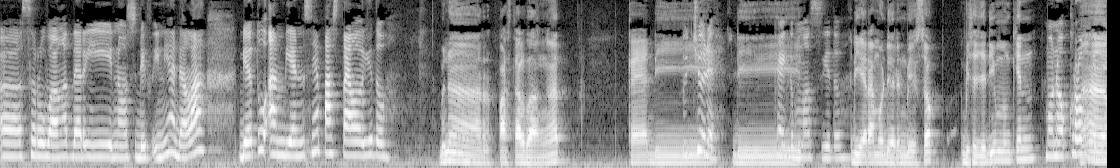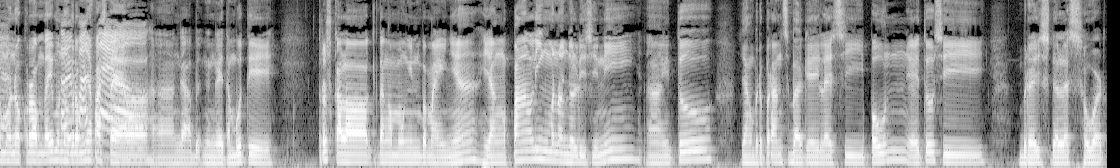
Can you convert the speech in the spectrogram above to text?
eh, seru banget dari Nosedive ini adalah dia tuh ambience-nya pastel gitu. Bener, pastel banget. Kayak di Lucu deh. di Kayak gemes gitu. di era modern besok bisa jadi mungkin Monokrom gitu Ah, ya. monokrom tapi monokromnya pastel. pastel, Ah, nggak nggak hitam putih. Terus kalau kita ngomongin pemainnya, yang paling menonjol di sini ah, itu yang berperan sebagai Lacey Pound yaitu si Bryce Dallas Howard.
